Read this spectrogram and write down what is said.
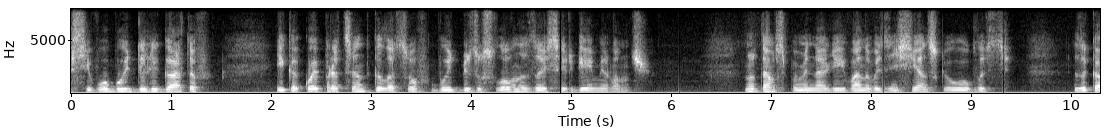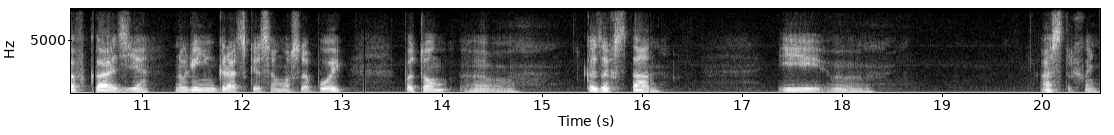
всего будет делегатов, и какой процент голосов будет, безусловно, за Сергея Мироновича. Ну, там вспоминали Ивано-Вознесенскую область, Закавказье, ну, Ленинградская, само собой, потом э, Казахстан и э, Астрахань.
